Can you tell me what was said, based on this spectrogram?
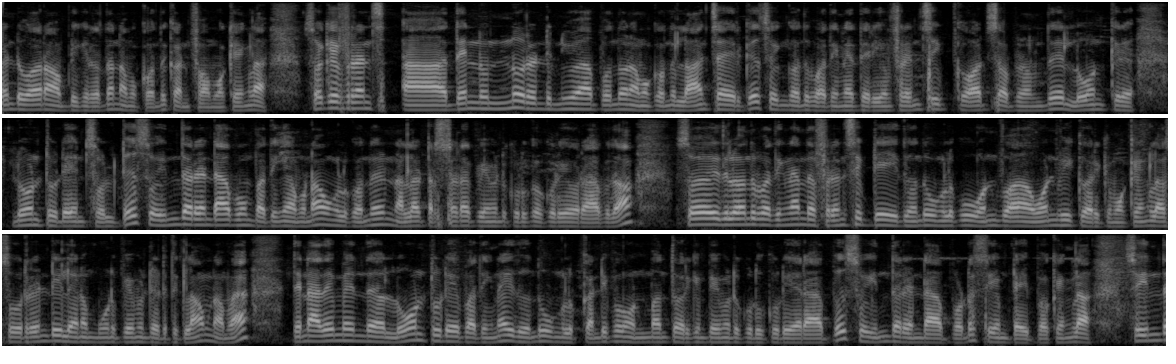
ரெண்டு வாரம் அப்படிங்கிறது தான் நமக்கு வந்து கன்ஃபார்ம் ஓகேங்களா ஸோ ஓகே ஃப்ரெண்ட்ஸ் தென் இன்னும் ரெண்டு நியூ ஆப் வந்து நமக்கு வந்து லான்ச் ஆயிருக்கு. ஸோ இங்கே வந்து பார்த்தீங்கன்னா தெரியும். ஃப்ரெண்ட்ஷிப் கார்ட்ஸ் அப்புறம் வந்து லோன் லோன் டுடேன்னு சொல்லிட்டு. ஸோ இந்த ரெண்டு ஆப்பும் பார்த்தீங்க அப்படின்னா உங்களுக்கு வந்து நல்லா ட்ரஸ்டடாக பேமெண்ட் கொடுக்கக்கூடிய ஒரு ஆப் தான். ஸோ இதில் வந்து பார்த்தீங்கன்னா இந்த ஃப்ரெண்ட்ஷிப் டே இது வந்து உங்களுக்கு ஒன் ஒன் வீக் வரைக்கும் ஓகேங்களா ஸோ ரெண்டு இல்லைனா மூணு பேமெண்ட் எடுத்துக்கலாம் நம்ம தென் அதேமாதிரி இந்த லோன் டுடே பார்த்தீங்கன்னா இது வந்து உங்களுக்கு கண்டிப்பாக ஒன் மந்த் வரைக்கும் பேமெண்ட் கொடுக்கக்கூடிய ஒரு ஆப் ஸோ இந்த ரெண்டு ஆப்போட சேம் டைப் ஓகேங்களா ஸோ இந்த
